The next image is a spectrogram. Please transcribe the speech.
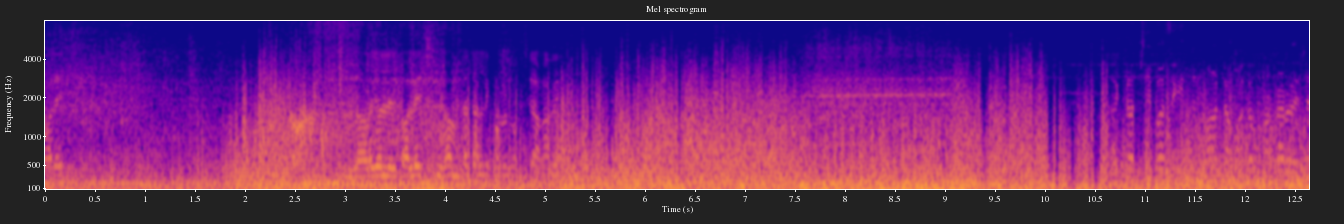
কলেজ কলেজ নামটা জানলে কমেন্ট বক্সে জানাবে দেখতে পাশে কিন্তু মাঠ আমাদের ফাঁকা রয়েছে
